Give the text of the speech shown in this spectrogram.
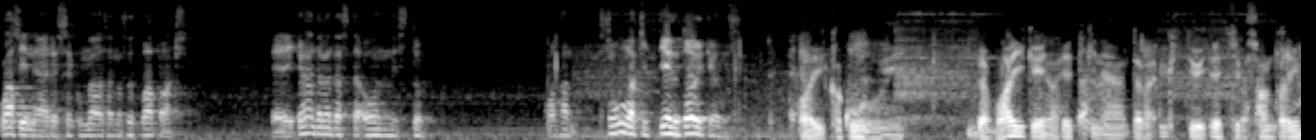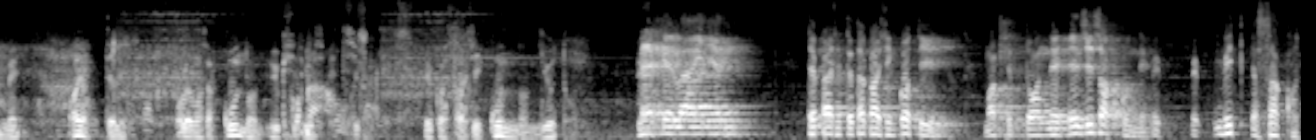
lasin ääressä, kun mä oon saanut sut vapaaksi. Eiköhän tämä tästä onnistu. Onhan sullakin tietyt oikeudet. Aika kului. Ja vaikeina hetkinään tämä yksityisetsivä sankarimme ajatteli olevansa kunnon yksityisetsivä, joka saisi kunnon jutun. Mäkeläinen, te pääsette takaisin kotiin. Maksettuanne ensin sakkonne. Mitkä sakot?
